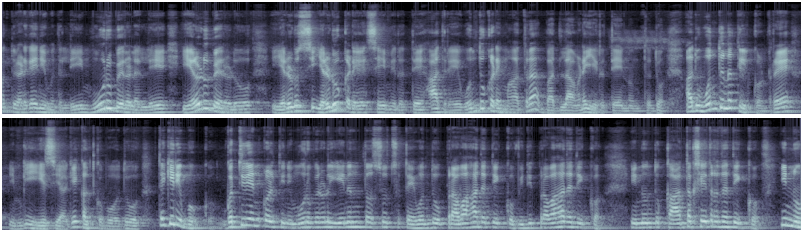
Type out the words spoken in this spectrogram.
ಮತ್ತು ಎಡಗೈ ನಿಯಮದಲ್ಲಿ ಮೂರು ಬೆರಳಲ್ಲಿ ಎರಡು ಬೆರಳು ಎರಡು ಸಿ, ಎರಡೂ ಕಡೆ ಸೇಮ್ ಇರುತ್ತೆ. ಆದರೆ ಒಂದು ಕಡೆ ಮಾತ್ರ ಬದಲಾವಣೆ ಇರುತ್ತೆ ಅನ್ನುವಂಥದ್ದು ಅದು ಒಂದನ್ನು ತಿಳ್ಕೊಂಡ್ರೆ ನಿಮಗೆ ಈಸಿಯಾಗಿ ಕಲ್ತ್ಕೋಬೋದು. ತೆಗಿರಿ ಬುಕ್. ಗೊತ್ತಿದೆ ಅಂದ್ಕೊಳ್ತೀನಿ ಮೂರು ಬೆರಳು ಏನಂತ ಸೂಚಿಸುತ್ತೆ? ಒಂದು ಪ್ರವಾಹದ ದಿಕ್ಕು, ವಿದ್ಯುತ್ ಪ್ರವಾಹದ ದಿಕ್ಕು, ಇನ್ನೊಂದು ಕಾಂತಕ್ಷೇತ್ರದ ದಿಕ್ಕು, ಇನ್ನು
